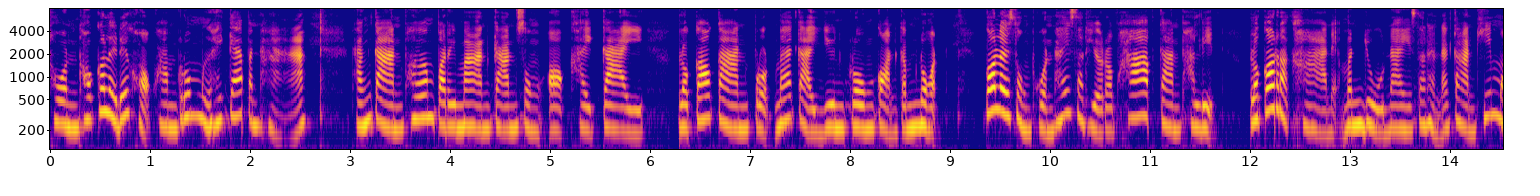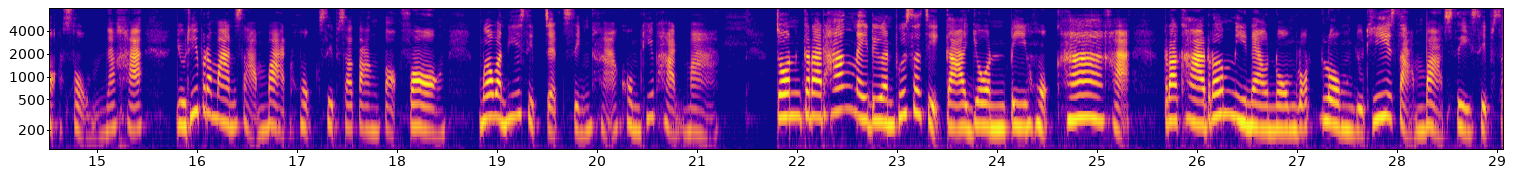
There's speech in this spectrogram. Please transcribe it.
ชนเขาก็เลยได้ขอความร่วมมือให้แก้ปัญหา ทั้งการเพิ่มปริมาณการส่งออกไข่ไก่ แล้วก็การปลดแม่ไก่ยืนกรงก่อนกำหนด ก็เลยส่งผลให้เสถียรภาพการผลิต แล้วก็ราคาเนี่ยมันอยู่ในสถานการณ์ที่เหมาะสมนะคะ อยู่ที่ประมาณ 3 บาท 60 สตางค์ต่อฟอง เมื่อวันที่ 17 สิงหาคมที่ผ่านมา จนกระทั่งในเดือนพฤศจิกายนปี 65 ค่ะ ราคาเริ่มมีแนวโน้มลดลงอยู่ที่ 3 บาท 40 ส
